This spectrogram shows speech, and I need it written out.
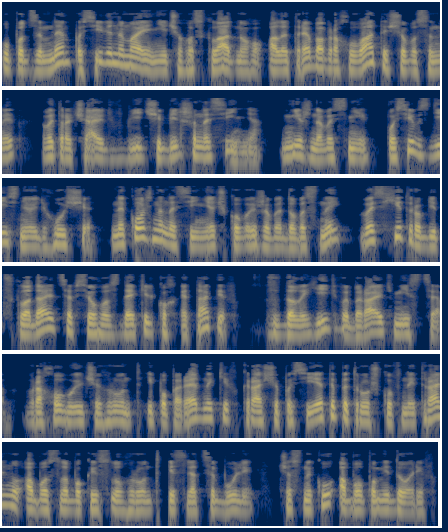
у подземнем посіві немає нічого складного, але треба врахувати, що восени витрачають вдвічі більше насіння, ніж навесні. Посів здійснюють гуще. Не кожне насіннячко виживе до весни. Весь хід робіт складається всього з декількох етапів. Здалегідь вибирають місце, враховуючи ґрунт і попередників, краще посіяти петрушку в нейтральну або слабокислу ґрунт після цибулі, чеснику або помідорів,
